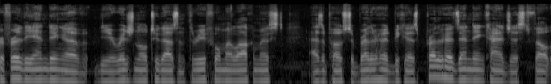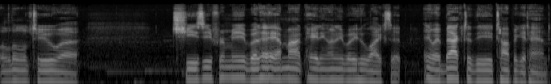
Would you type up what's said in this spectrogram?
prefer the ending of the original 2003 Full Metal Alchemist as opposed to Brotherhood because Brotherhood's ending kind of just felt a little too uh, cheesy for me. But hey, I'm not hating on anybody who likes it. Anyway, back to the topic at hand.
